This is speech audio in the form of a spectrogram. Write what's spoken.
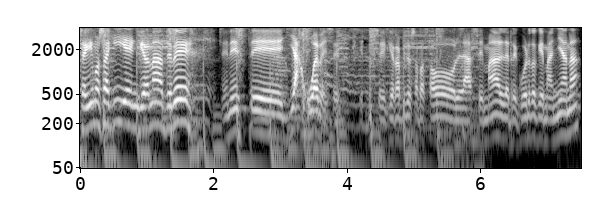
seguimos aquí en Granada TV, en este ya jueves. ¿eh? Qué rápido se ha pasado la semana. Les recuerdo que mañana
